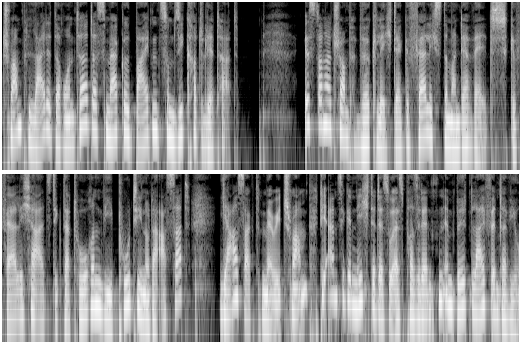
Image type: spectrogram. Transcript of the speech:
Trump leidet darunter, dass Merkel Biden zum Sieg gratuliert hat. Ist Donald Trump wirklich der gefährlichste Mann der Welt? Gefährlicher als Diktatoren wie Putin oder Assad? Ja, sagt Mary Trump, die einzige Nichte des US-Präsidenten im Bild Live-Interview.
